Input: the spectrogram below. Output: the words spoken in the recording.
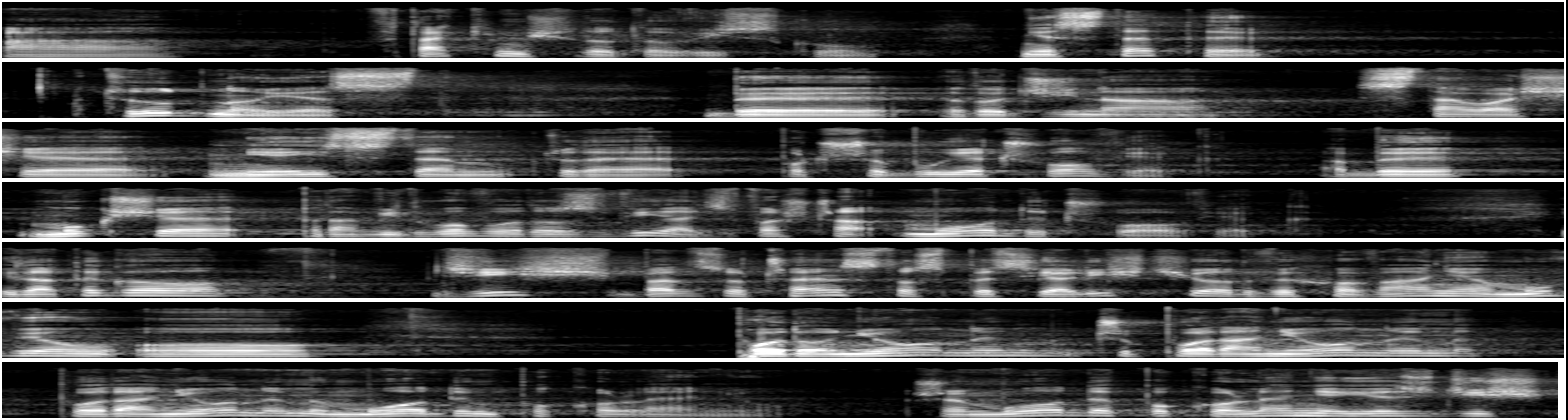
A w takim środowisku niestety trudno jest, by rodzina stała się miejscem, które potrzebuje człowiek, aby mógł się prawidłowo rozwijać, zwłaszcza młody człowiek. I dlatego dziś bardzo często specjaliści od wychowania mówią o poronionym czy poranionym, poranionym młodym pokoleniu, że młode pokolenie jest dziś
